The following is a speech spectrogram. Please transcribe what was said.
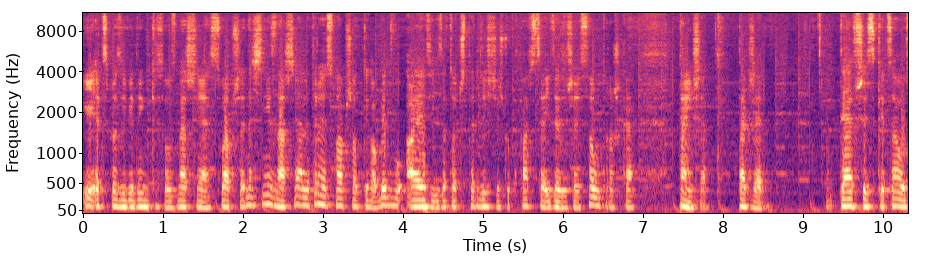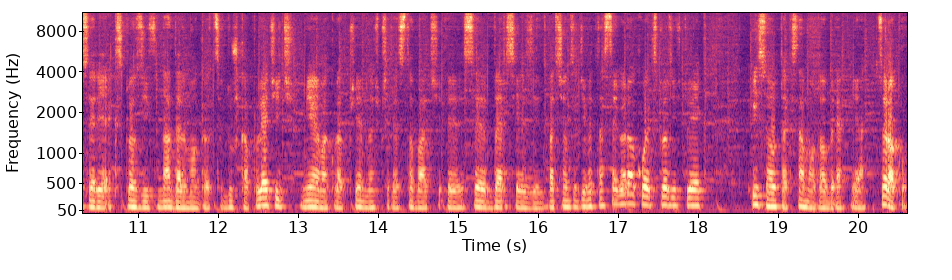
i Explosive jedynki są znacznie słabsze, znaczy nie znacznie, ale trochę słabsze od tych obydwu, ale jest ich za to 40 sztuk w paczce i zazwyczaj są troszkę tańsze. Także te wszystkie, całą serię Explosive nadal mogę od serduszka polecić. Miałem akurat przyjemność przetestować y, wersję z 2019 roku Explosive trójek i są tak samo dobre jak co roku.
